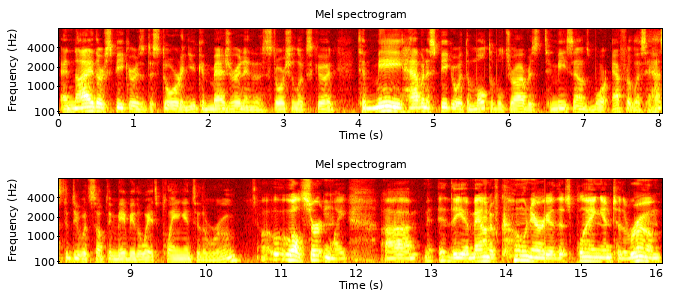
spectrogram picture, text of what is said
and neither speaker is distorting, you can measure it and the distortion looks good. To me, having a speaker with the multiple drivers to me sounds more effortless. It has to do with something maybe the way it's playing into the room. Well, certainly. Um, the amount of cone area that's playing into the room,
